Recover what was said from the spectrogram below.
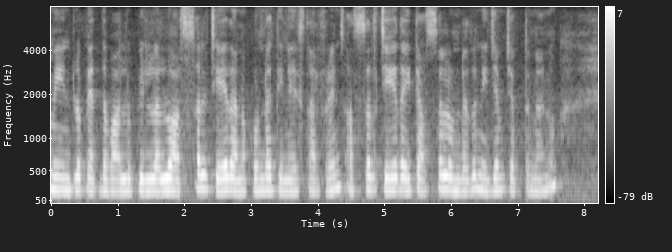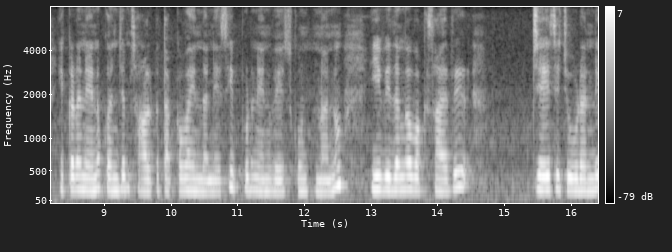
మీ ఇంట్లో పెద్దవాళ్ళు పిల్లలు అస్సలు చేదు అనకుండా తినేస్తారు ఫ్రెండ్స్ అస్సలు చేదైతే అస్సలు ఉండదు. నిజం చెప్తున్నాను. ఇక్కడ నేను కొంచెం సాల్ట్ తక్కువైందనేసి ఇప్పుడు నేను వేసుకుంటున్నాను. ఈ విధంగా ఒకసారి చేసి చూడండి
